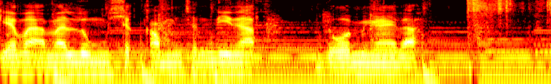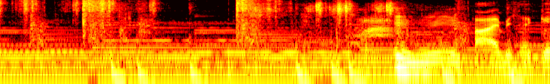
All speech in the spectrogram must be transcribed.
กมามาลุมสกรรมฉันดีนักโดนเป็นไงล่ะอืมตายไปซะแก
